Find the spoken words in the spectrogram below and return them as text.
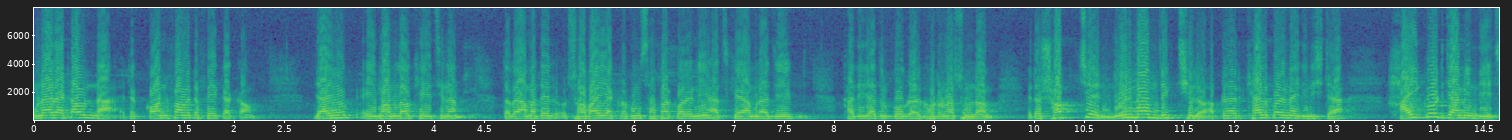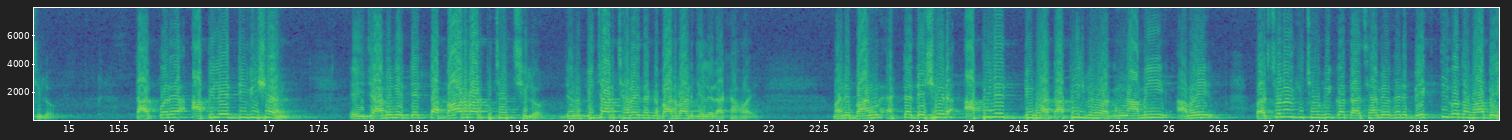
ওনার অ্যাকাউন্ট না, এটা কনফার্ম এটা ফেক অ্যাকাউন্ট যাই হোক, এই মামলাও খেয়েছিলাম। তবে আমাদের সবাই একরকম সাফার করেনি। আজকে আমরা যে খাদিজাতুল কোবরার ঘটনা শুনলাম, এটা সবচেয়ে নির্মম দিক ছিল। আপনারা খেয়াল করেন এই জিনিসটা। হাইকোর্ট জামিন দিয়েছিল। তারপরে আপিলের ডিভিশন, এই জামিনের ডেটটা বারবার পিছাচ্ছিল, যেন বিচার ছাড়াই তাকে বারবার জেলে রাখা হয়। মানে একটা দেশের আপিলের বিভাগ, আপিল বিভাগ, এবং আমি আমি পার্সোনাল কিছু অভিজ্ঞতা আছে। আমি ওখানে ব্যক্তিগতভাবে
